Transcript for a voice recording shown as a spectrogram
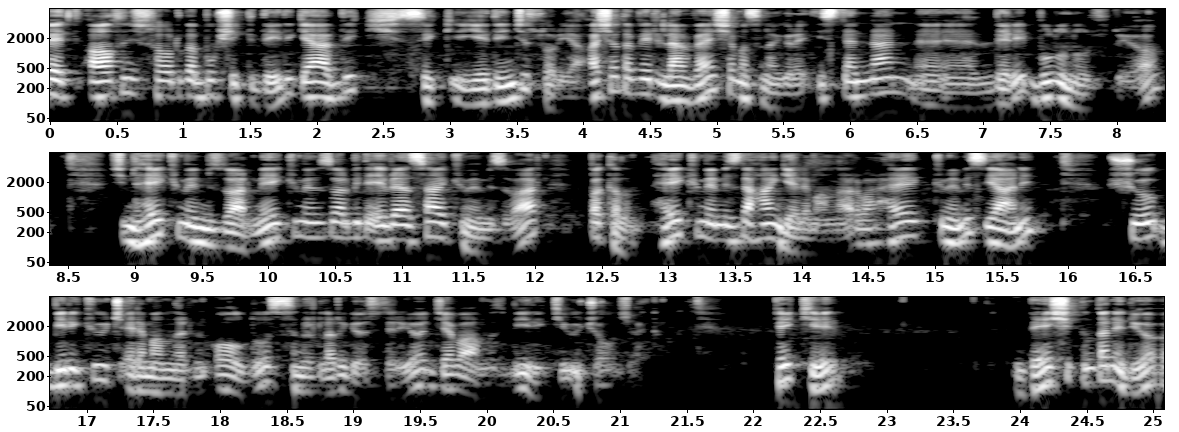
Evet 6. soruda bu şekildeydi. Geldik 7. soruya. Aşağıda verilen Venn şemasına göre istenilenleri bulunuz diyor. Şimdi H kümemiz var, M kümemiz var, bir de evrensel kümemiz var. Bakalım H kümemizde hangi elemanlar var? H kümemiz yani şu 1, 2, 3 elemanların olduğu sınırları gösteriyor. Cevabımız 1, 2, 3 olacak. Peki B şıkkında ne diyor?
